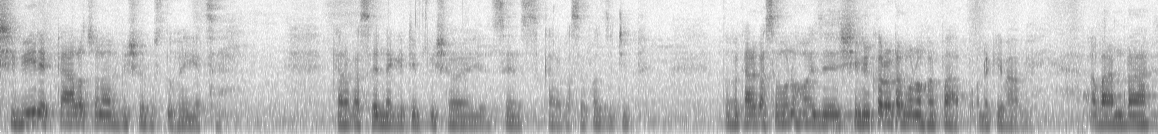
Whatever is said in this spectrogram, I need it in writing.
শিবির একটা আলোচনার বিষয়বস্তু হয়ে গেছে। কারও কাছে নেগেটিভ বিষয় সেন্স কারও কাছে পজিটিভ তবে কারও কাছে মনে হয় যে শিবির করাটা মনে হয় পাপ অনেকে ভাবে। আবার আমরা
